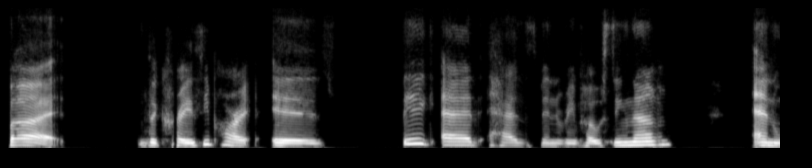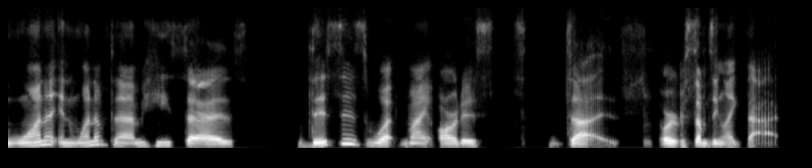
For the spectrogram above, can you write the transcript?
But the crazy part is Big Ed has been reposting them and one in one of them he says this is what my artist does or something like that.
